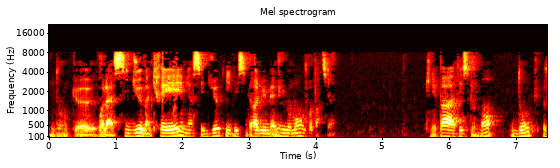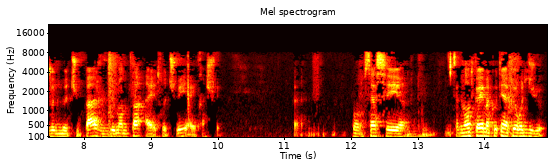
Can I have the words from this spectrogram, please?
Donc euh, voilà, si Dieu m'a créé, eh bien c'est Dieu qui décidera lui-même du moment où je repartirai. Qui n'est pas à ce moment, donc je ne me tue pas, je ne demande pas à être tué, à être achevé. Euh, bon, ça c'est, euh, ça demande quand même un côté un peu religieux.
